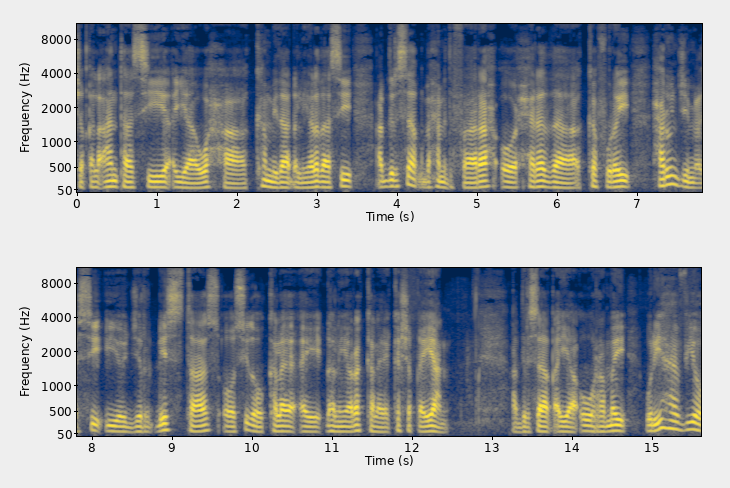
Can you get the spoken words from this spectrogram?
shaqo la'aantaasi ayaa waxaa ka mid a dhalinyaradaasi cabdirasaaq maxamed faarax oo xerada ka furay xarun jimicsi iyo jirdhis taas oo sidoo kale ay dhalinyaro kale ka shaqeeyaan. Cabdirasaaq ayaa u waramay wariyaha v o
